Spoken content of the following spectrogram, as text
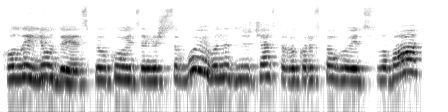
коли люди спілкуються між собою, вони дуже часто використовують слова,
